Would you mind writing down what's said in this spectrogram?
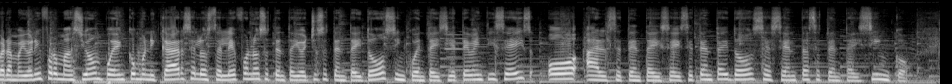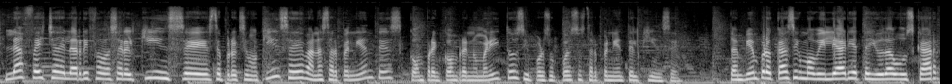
Para mayor información pueden comunicarse los teléfonos 7872-5726 o al 7672-6075. La fecha de la rifa va a ser el 15, este próximo 15. Van a estar pendientes, compren, compren numeritos y por supuesto estar pendiente el 15. También Procasa Inmobiliaria te ayuda a buscar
